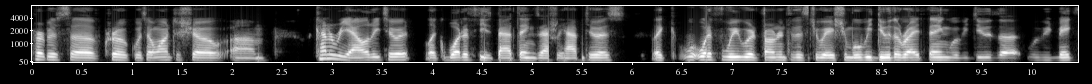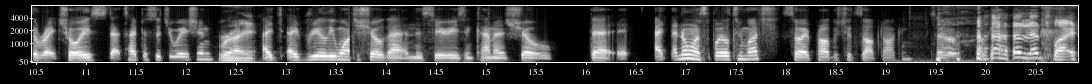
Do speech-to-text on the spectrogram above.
purpose of Croak was I wanted to show um, kind of reality to it. Like, what if these bad things actually happen to us? Like, what if we were thrown into this situation? Will we do the right thing? Will we do the? Will we make the right choice? That type of situation. Right. I I really want to show that in this series and kind of show that. It, I, I don't want to spoil too much, so I probably should stop talking. So okay. that's fine.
